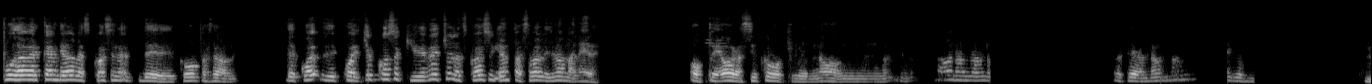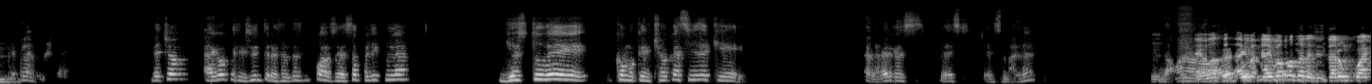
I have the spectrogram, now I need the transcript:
pudo haber cambiado las cosas la- de cómo pasaron. De, cua- de cualquier cosa que hubieran hecho, las cosas hubieran pasado de la misma manera. O peor, así como que no, no, no, no, no. no. O sea, no, no. Mm. plan. De hecho, algo que se hizo interesante es que cuando se ve esa película, yo estuve como que en shock así de que, a la verga, es, es, es mala. No, no, Ahí vamos, a, ahí- ahí vamos a necesitar un cuac.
